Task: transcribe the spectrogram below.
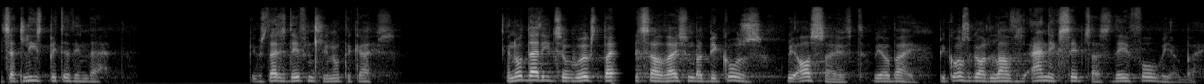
It's at least better than that. Because that is definitely not the case. And not that it's a works based salvation, but because we are saved, we obey. Because God loves and accepts us, therefore we obey.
